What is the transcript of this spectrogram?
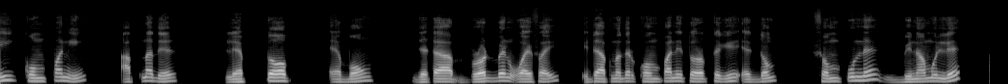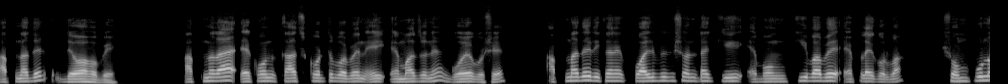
এই কোম্পানি আপনাদের ল্যাপটপ এবং যেটা ব্রডব্যান্ড ওয়াইফাই এটা আপনাদের কোম্পানির তরফ থেকে একদম সম্পূর্ণ বিনামূল্যে আপনাদের দেওয়া হবে। আপনারা এখন কাজ করতে পারবেন এই অ্যামাজনে ঘরে বসে। আপনাদের এখানে কোয়ালিফিকেশনটা কি এবং কীভাবে অ্যাপ্লাই করবা, সম্পূর্ণ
